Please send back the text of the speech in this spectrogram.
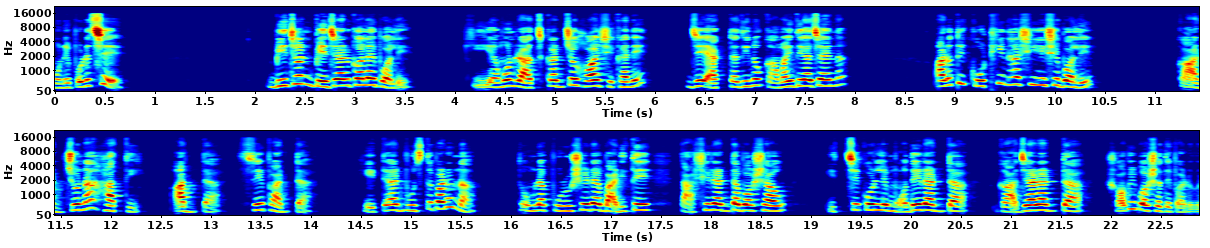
মনে পড়েছে? বিজন বেজার গলায় বলে, কি এমন রাজকার্য হয় সেখানে যে একটা দিনও কামাই দেয়া যায় না? আরতি কঠিন হাসি হেসে বলে, কার্য না হাতি, আড্ডা, স্রেফ আড্ডা। এটা আর বুঝতে পারো না, তোমরা পুরুষেরা বাড়িতে তাসের আড্ডা বসাও, ইচ্ছে করলে মদের আড্ডা, গাজার আড্ডা সবই বসাতে পারো।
